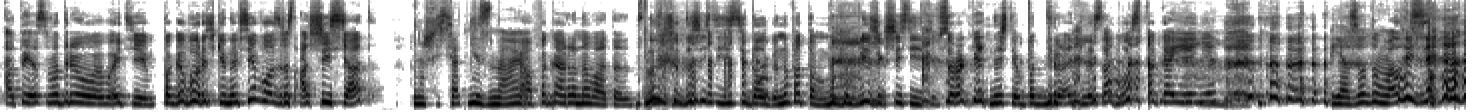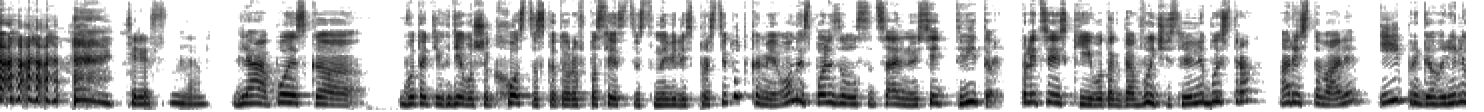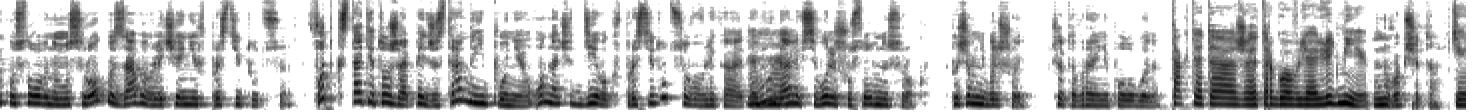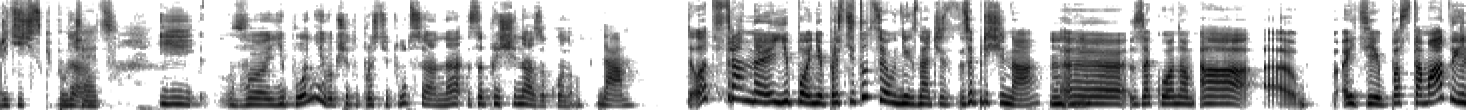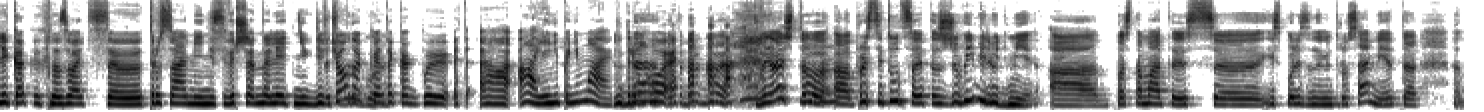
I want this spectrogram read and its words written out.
А ты, я смотрю, эти поговорочки на все возраст, а 60? На 60 не знаю. А пока рановато. Ну, еще до 60 долго. Но потом, ближе к 60. В 45 начнем подбирать для самоуспокоения. Я задумалась. Интересно, да. Для поиска вот этих девушек-хостес, которые впоследствии становились проститутками, он использовал социальную сеть Twitter. Полицейские его тогда вычислили быстро, арестовали и приговорили к условному сроку за вовлечение в проституцию. Вот, кстати, тоже, опять же, странная Япония. Он, значит, девок в проституцию вовлекает, а ему угу. дали всего лишь условный срок. Причем небольшой. Что-то в районе полугода. Так-то это же торговля людьми. Ну, вообще-то. Теоретически получается. Да. И в Японии вообще-то проституция, она запрещена законом. Да. Вот странная Япония. Проституция у них, значит, запрещена угу. э, законом. А эти постаматы, или как их назвать, с э, трусами несовершеннолетних девчонок, это, это как бы... Это, а, а, я не понимаю, это да, другое. это другое. Ты понимаешь, что а, проституция — это с живыми людьми, а постаматы с э, использованными трусами — это э,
